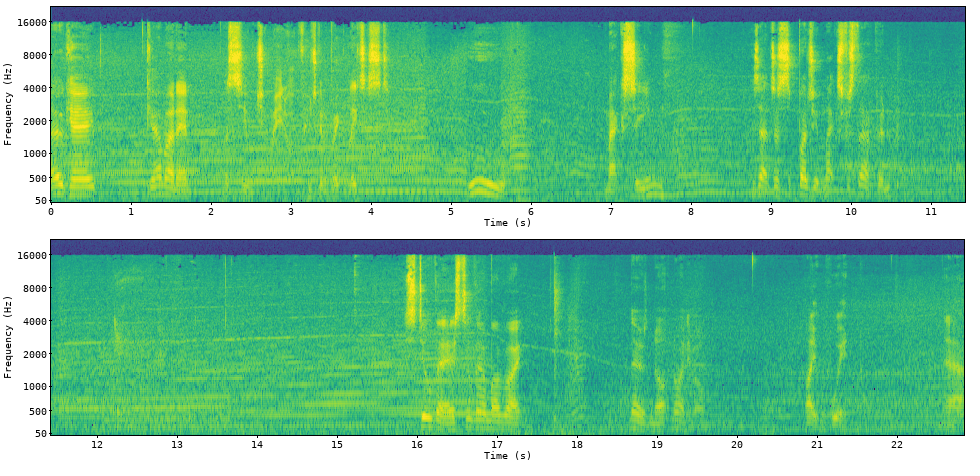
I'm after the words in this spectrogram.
Okay, come on in. Let's see what you're made of. Who's going to break the latest? Ooh, Maxime. Is that just a budget Max Verstappen? Still there, still there on my right. No, it's not, not anymore. I win. Now,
